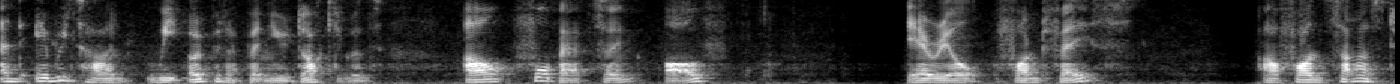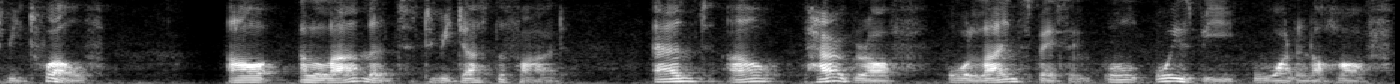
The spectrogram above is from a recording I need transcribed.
And every time we open up a new document, our formatting of Arial font face, our font size to be 12, our alignment to be justified, and our paragraph or line spacing will always be one and a half.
